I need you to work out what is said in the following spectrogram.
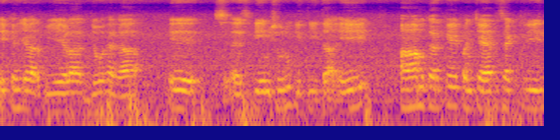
1000 ਰੁਪਏ ਵਾਲਾ ਜੋ ਹੈਗਾ ਇਹ ਸਕੀਮ ਸ਼ੁਰੂ ਕੀਤੀ ਤਾਂ ਇਹ ਆਮ ਕਰਕੇ ਪੰਚਾਇਤ ਸੈਕਟਰੀ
